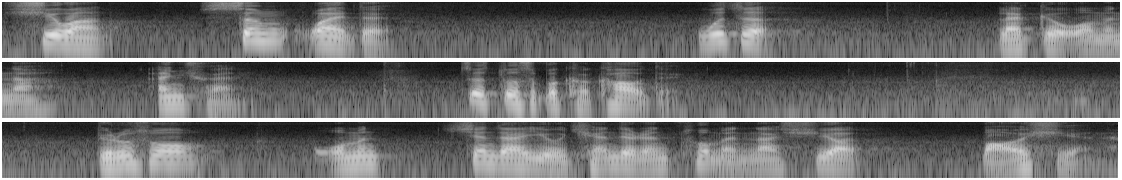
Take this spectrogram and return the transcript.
希望身外的。物质来给我们呢安全，这都是不可靠的。比如说，我们现在有钱的人出门呢，需要保险呢。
